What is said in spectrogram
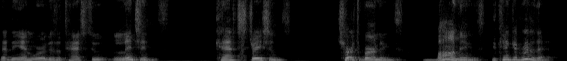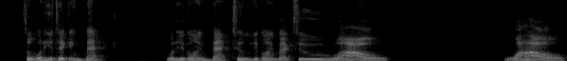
that the N word is attached to lynchings, castrations, church burnings, bombings. You can't get rid of that. So what are you taking back? What are you going back to? You're going back to wow. Wow.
